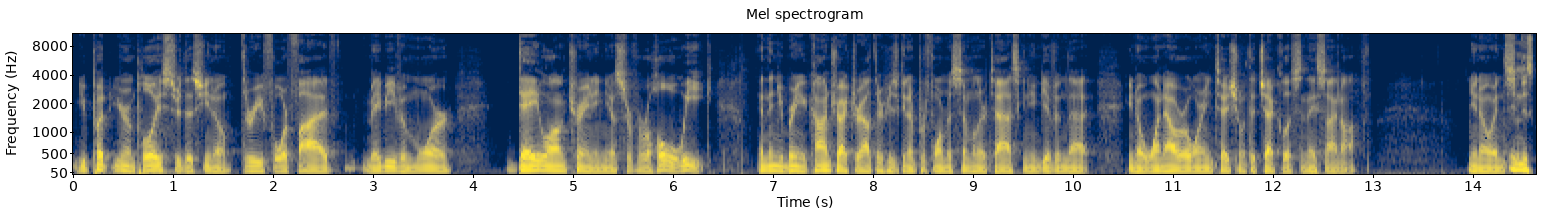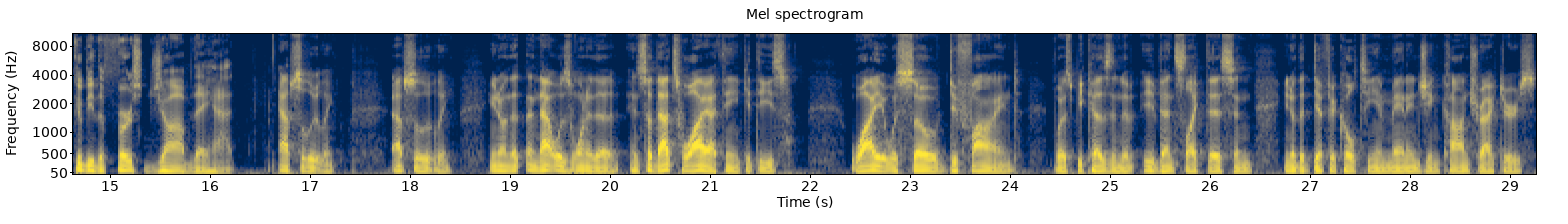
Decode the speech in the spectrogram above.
you put your employees through this, you know, three, four, five, maybe even more day long training, you know, so for a whole week and then you bring a contractor out there who's going to perform a similar task and you give them that you know one hour orientation with a checklist and they sign off. You know and, so, and this could be the first job they had. Absolutely. Absolutely. You know and, th- and that was one of the and so that's why i think at these why it was so defined was because in events like this and you know the difficulty in managing contractors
